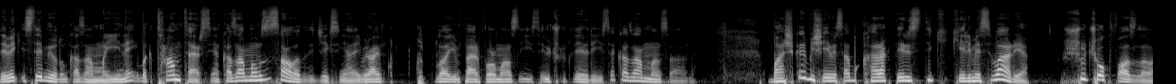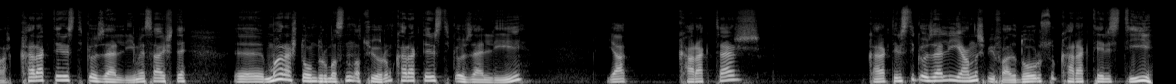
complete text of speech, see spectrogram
Demek istemiyordun kazanmayı yine. Bak tam tersi yani kazanmamızı sağladı diyeceksin yani. İbrahim Kutluay'ın performansı iyiyse, üçlükleri de iyiyse kazanmanı sağladı. Başka bir şey mesela bu karakteristik kelimesi var ya. Şu çok fazla var. Karakteristik özelliği. Mesela işte e, Maraş dondurmasının atıyorum. Karakteristik özelliği. Ya karakter karakteristik özelliği yanlış bir ifade. Doğrusu karakteristiği.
